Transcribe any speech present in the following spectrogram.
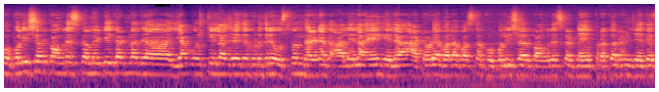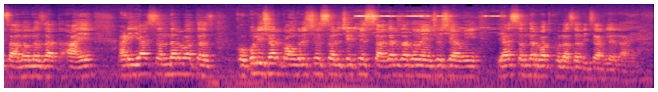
खोपोली शहर काँग्रेस कमिटीकडनं या गोष्टीला जे आहे ते कुठेतरी उचलून धरण्यात आलेलं आहे. गेल्या आठवड्याभरापासून खोपोली शहर काँग्रेसकडनं हे प्रकरण जे ते चालवलं जात आहे. आणि या संदर्भातच खोपोली शहर काँग्रेसचे सरचिटणीस सागर जाधव यांच्याशी आम्ही या संदर्भात खुलासा विचारलेला आहे.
